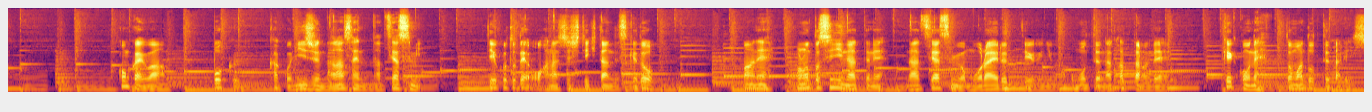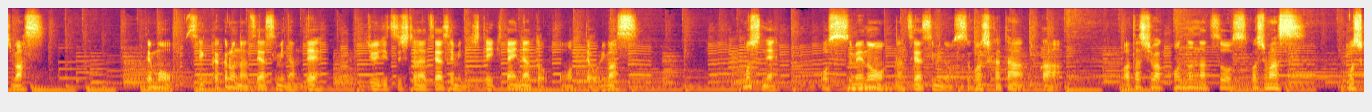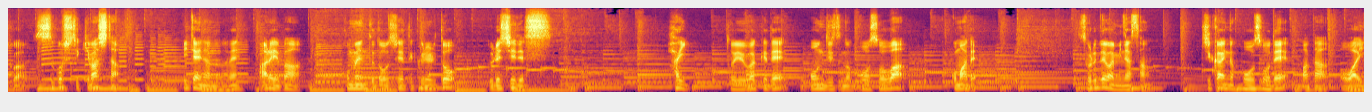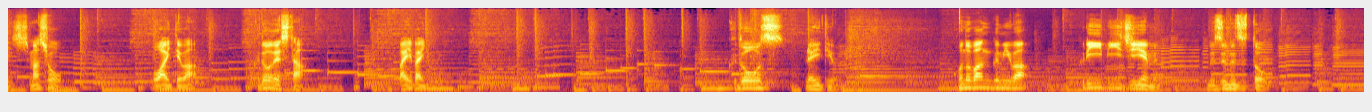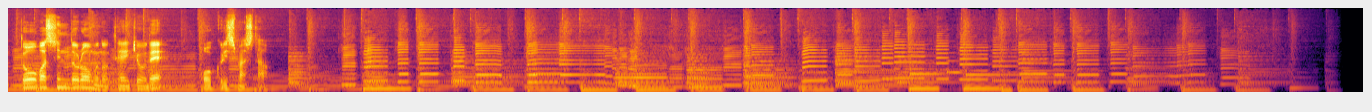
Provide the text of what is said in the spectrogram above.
今回は僕過去27歳の夏休みっていうことでお話ししてきたんですけどまあねこの年になってね夏休みをもらえるっていうふうには思ってなかったので結構ね戸惑ってたりします。でもせっかくの夏休みなんで充実した夏休みにしていきたいなと思っております。もしねおすすめの夏休みの過ごし方とか私はこんな夏を過ごします。もしくは過ごしてきました。みたいなのがねあればコメントで教えてくれると嬉しいです。はい。というわけで本日の放送はここまで。それでは皆さん次回の放送でまたお会いしましょう。お相手は工藤でした。バイバイ。クドーズ・レイディオ。この番組はフリー BGM ムズムズと DOVA-SYNDROME の提供でお送りしました。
